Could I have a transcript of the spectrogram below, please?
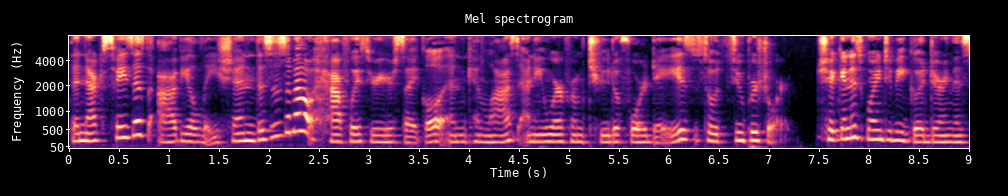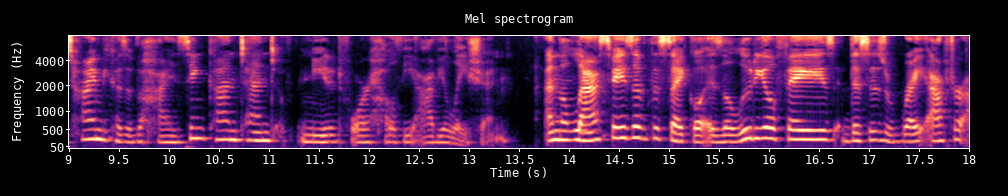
The next phase is ovulation. This is about halfway through your cycle and can last anywhere from two to four days, so it's super short. Chicken is going to be good during this time because of the high zinc content needed for healthy ovulation. And the last phase of the cycle is the luteal phase. This is right after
